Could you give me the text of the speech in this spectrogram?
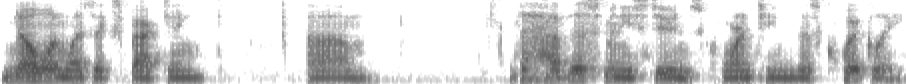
No one was expecting um, to have this many students quarantined this quickly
